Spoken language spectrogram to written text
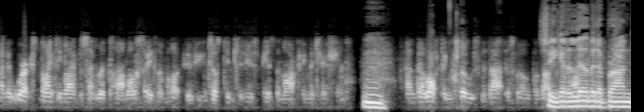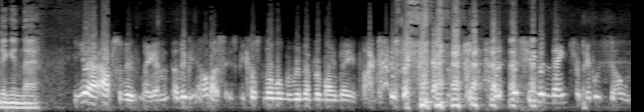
and it works 99% of the time, I'll say to them, look, if you can just introduce me as the marketing magician. And they'll often close with that as well. but So you get a little bit of branding in there. Yeah, absolutely. And, and to be honest, it's because no one will remember my name. it's human nature. People don't.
